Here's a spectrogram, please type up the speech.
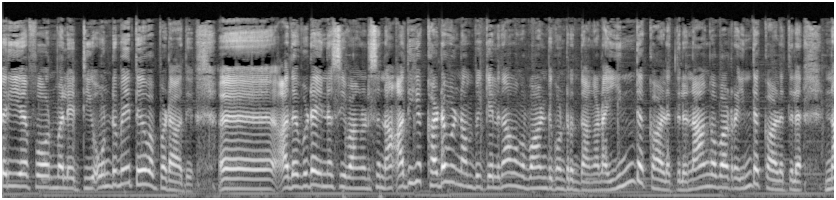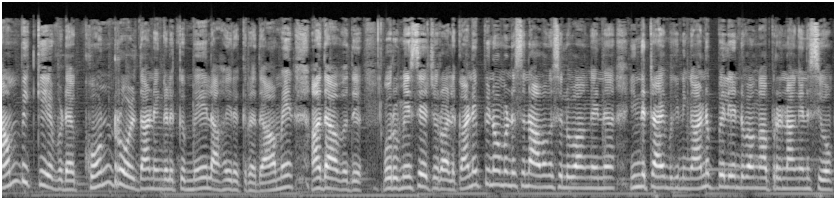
பெரிய ஃபார்மாலிட்டி ஒன்றுமே தேவைப்படாது. அதை விட என்ன செய்வாங்கன்னு சொன்னால் அதிக கடவுள் நம்பிக்கையில் தான் அவங்க வாழ்ந்து கொண்டிருந்தாங்க. ஆனால் இந்த காலத்தில் நாங்கள் வாழ்கிற இந்த காலத்தில் நம்பிக்கையை விட கொண்ட்ரோல் தான் எங்களுக்கு மேலாக இருக்கிறது. ஆமேன் அதாவது ஒரு மெசேஜ் ஒரு ஆளுக்கு அனுப்பினோம்னு சொன்னால் அவங்க சொல்லுவாங்க என்ன இந்த டைமுக்கு நீங்கள் அனுப்பலேண்டுவாங்க அப்புறம் நாங்கள் என்ன செய்வோம்?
